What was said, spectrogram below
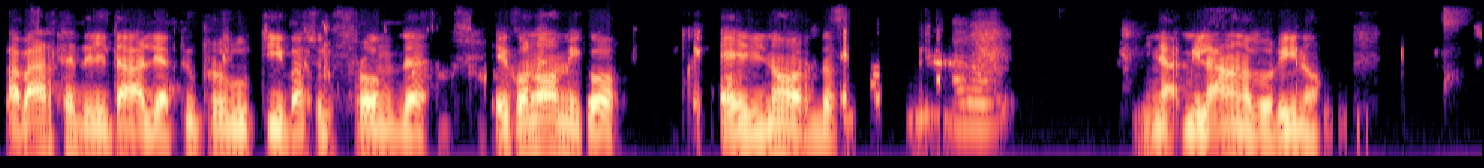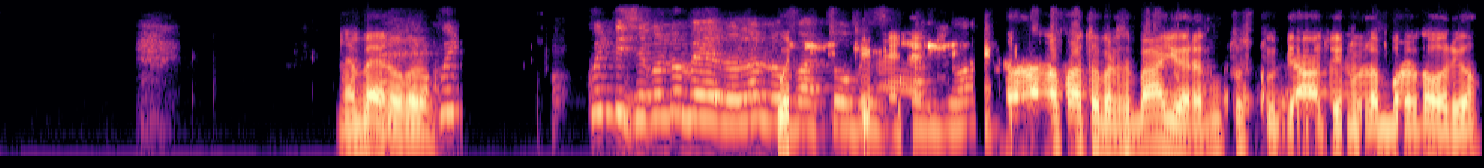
la parte dell'Italia più produttiva sul fronte economico è il nord, Milano. Mila- Milano, Torino. È vero Eh, però. quindi, quindi secondo me non l'hanno Quindi fatto per sbaglio. eh. non l'hanno fatto per sbaglio, era tutto studiato in un laboratorio?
